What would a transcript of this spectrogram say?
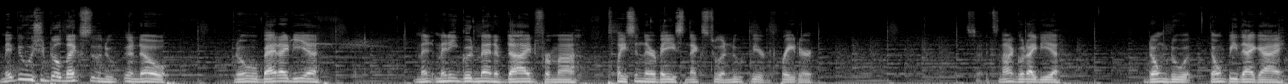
Maybe we should build next to the uh, no. No, bad idea. Many good men have died from uh, placing their base next to a nuclear crater. So it's not a good idea. Don't do it. Don't be that guy.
